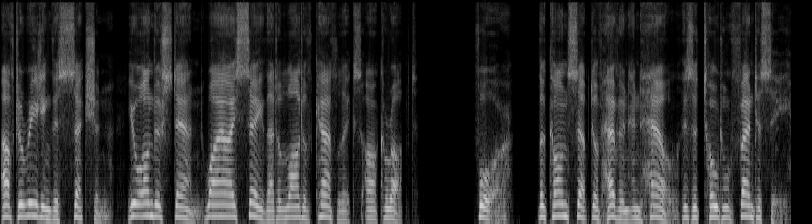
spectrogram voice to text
After reading this section, you understand why I say that a lot of Catholics are corrupt. 4. The concept of heaven and hell is a total fantasy.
